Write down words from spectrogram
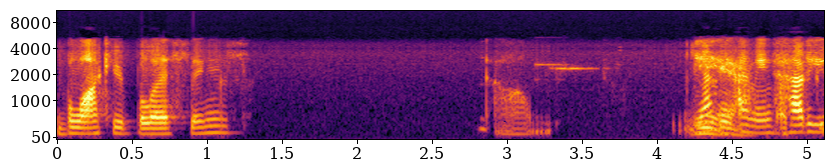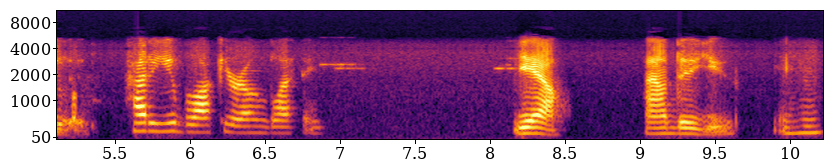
block your blessings? Um, yeah, yeah, I mean, how do you good. how do you block your own blessings? Yeah, how do you? Mhm.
